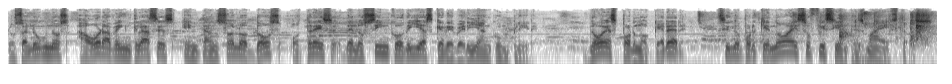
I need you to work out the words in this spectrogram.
los alumnos ahora ven clases en tan solo dos o tres de los cinco días que deberían cumplir. No es por no querer, sino porque no hay suficientes maestros.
